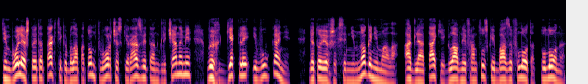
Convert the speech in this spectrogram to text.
Тем более, что эта тактика была потом творчески развита англичанами в их Гекле и Вулкане, готовившихся ни много ни мало, а для атаки главной французской базы флота Тулона.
